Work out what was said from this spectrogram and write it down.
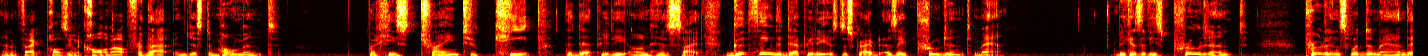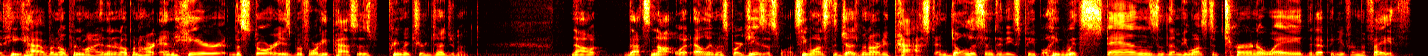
And in fact, Paul's going to call him out for that in just a moment. But he's trying to keep the deputy on his side. Good thing the deputy is described as a prudent man. Because if he's prudent, prudence would demand that he have an open mind and an open heart and hear the stories before he passes premature judgment. Now, that's not what Elymas Bar Jesus wants. He wants the judgment already passed, and don't listen to these people. He withstands them. He wants to turn away the deputy from the faith,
